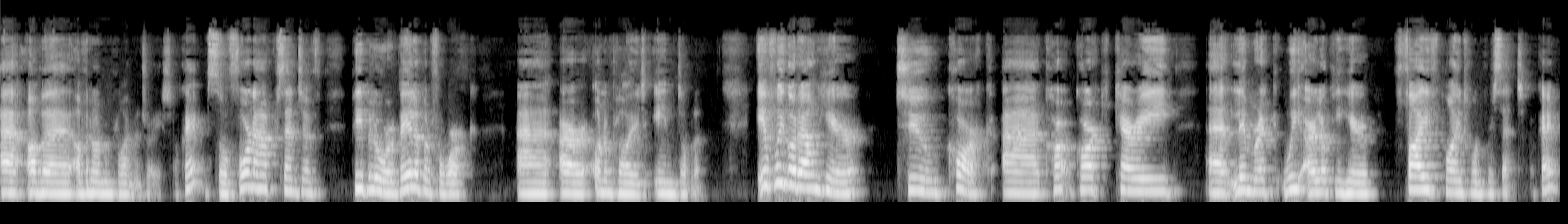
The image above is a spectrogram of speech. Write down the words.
uh, of, a, of an unemployment rate. Okay? So 4.5% of people who are available for work uh, are unemployed in Dublin. If we go down here to Cork, uh, Cork, Kerry, uh, Limerick, we are looking here 5.1%. Okay,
